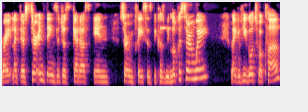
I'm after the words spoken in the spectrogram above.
right? Like there's certain things that just get us in certain places because we look a certain way. Like if you go to a club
